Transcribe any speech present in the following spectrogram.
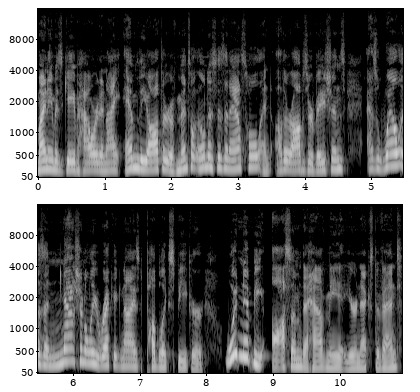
My name is Gabe Howard, and I am the author of Mental Illness is an Asshole and Other Observations, as well as a nationally recognized public speaker. Wouldn't it be awesome to have me at your next event?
